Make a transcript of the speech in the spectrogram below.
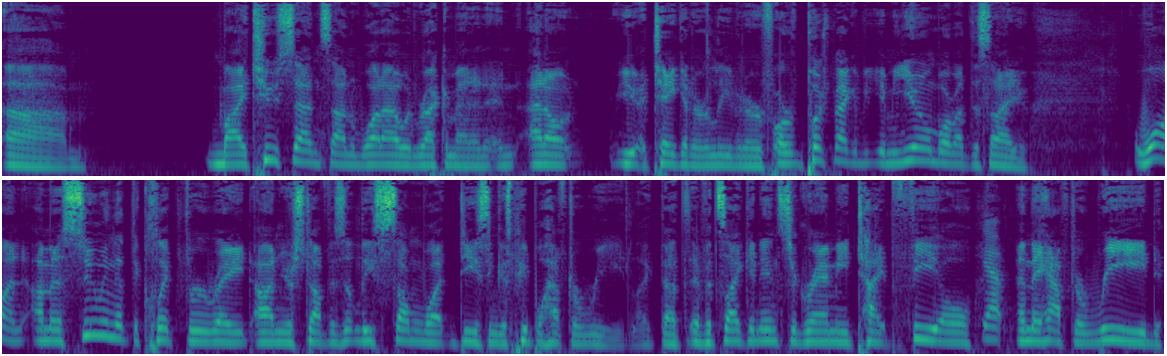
um, my two cents on what I would recommend, and, and I don't you take it or leave it or or push back. If you, I mean, you know more about this than I do. One, I'm assuming that the click through rate on your stuff is at least somewhat decent because people have to read. Like that's if it's like an Instagrammy type feel, Yep. and they have to read,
